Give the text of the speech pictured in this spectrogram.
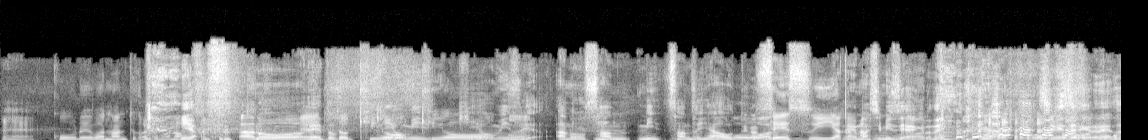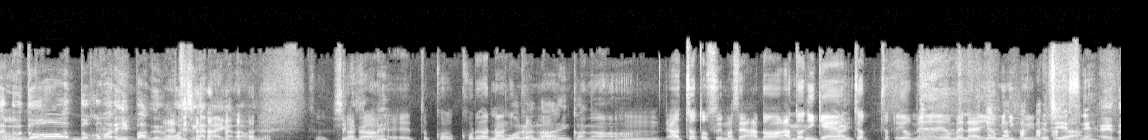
えーこれはなんて書いてるかな？いやあのー、えっ、とと清水清清水、うん。あの山、み山水に青って書く。清水やかえな。まあ清水やけどね。清水やけどね。どどうどこまで引っ張ってもオチがないから それから、ねえっ、とここれは何これかな。何かな、うん、あちょっとすいません。あと、あと2件、はい。ちょちょっと読め読めない読みにくいんうですが。ちですね。えっ、と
